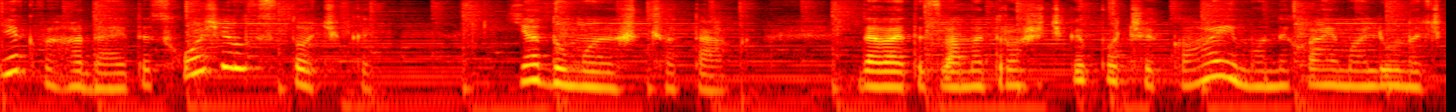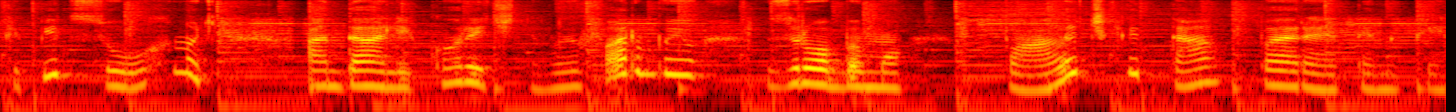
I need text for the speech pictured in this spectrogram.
Як ви гадаєте, схожі листочки? Я думаю, що так. Давайте з вами трошечки почекаємо, нехай малюночки підсохнуть, а далі коричневою фарбою зробимо палички та перетинки.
